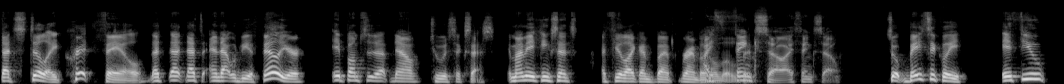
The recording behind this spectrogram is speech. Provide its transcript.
that's still a crit fail. That that that's and that would be a failure. It bumps it up now to a success. Am I making sense? I feel like I'm rambling I a little I think bit. so. I think so. So basically, if you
